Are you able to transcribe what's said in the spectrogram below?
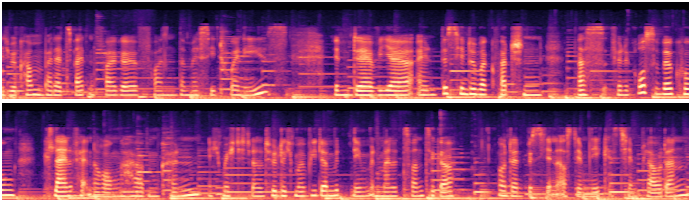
herzlich willkommen bei der zweiten Folge von The Messy Twenties, in der wir ein bisschen drüber quatschen, was für eine große Wirkung kleine Veränderungen haben können. Ich möchte dich da natürlich mal wieder mitnehmen in meine 20er und ein bisschen aus dem Nähkästchen plaudern.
